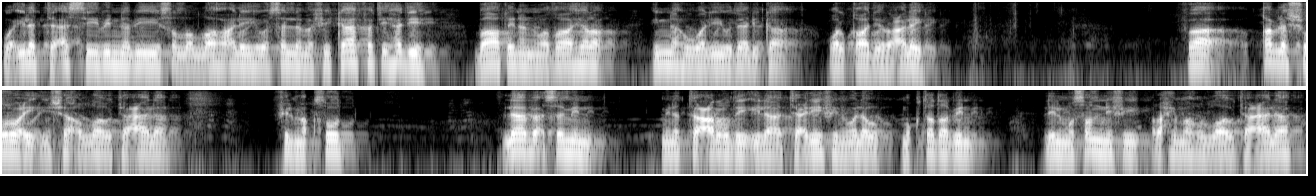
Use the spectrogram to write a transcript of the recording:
وإلى التأسي بالنبي صلى الله عليه وسلم في كافة هديه باطنا وظاهرا إنه ولي ذلك والقادر عليه. فقبل الشروع إن شاء الله تعالى في المقصود لا بأس من من التعرض إلى تعريف ولو مقتضب للمصنف رحمه الله تعالى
